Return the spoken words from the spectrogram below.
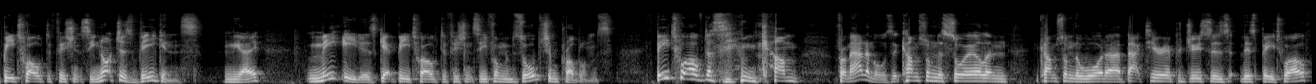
B12 deficiency, not just vegans, okay? Meat eaters get B12 deficiency from absorption problems. B12 doesn't even come from animals. It comes from the soil and it comes from the water. Bacteria produces this B12.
